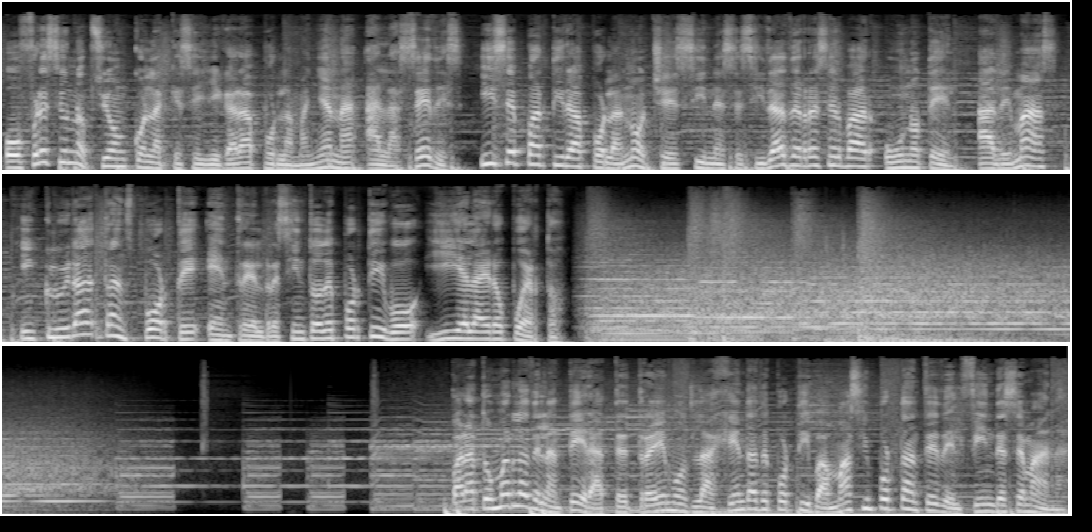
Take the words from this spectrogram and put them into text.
ofrece una opción con la que se llegará por la mañana a las sedes y se partirá por la noche sin necesidad de reservar un hotel. Además, incluirá transporte entre el recinto deportivo y el aeropuerto. Para tomar la delantera te traemos la agenda deportiva más importante del fin de semana.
